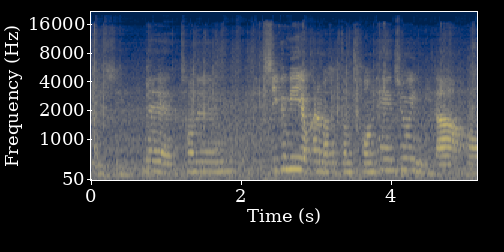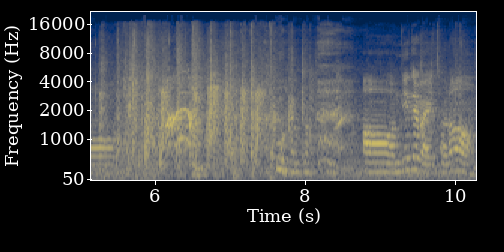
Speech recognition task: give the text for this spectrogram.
분 씨. 네, 저는 지금이 역할을 맡았던 전혜주입니다. 어, 어, 언니들 말처럼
